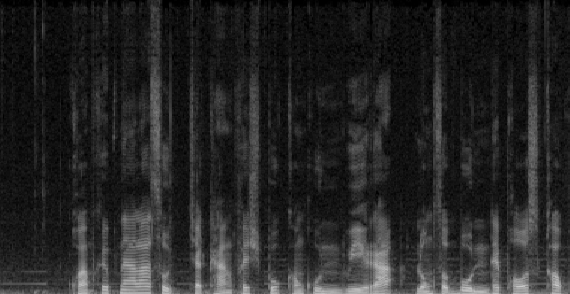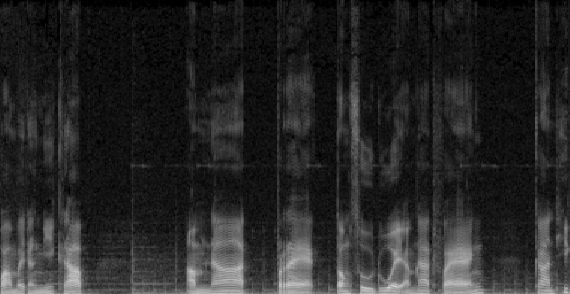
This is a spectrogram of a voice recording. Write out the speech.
ๆความคืบหน้าล่าสุดจากทาง Facebook ของคุณวีระหลงสมบุญได้โพสต์ข้อความไว้ดังนี้ครับ อำนาจ แปลกต้องสู้ด้วยอำนาจแฝง การที่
